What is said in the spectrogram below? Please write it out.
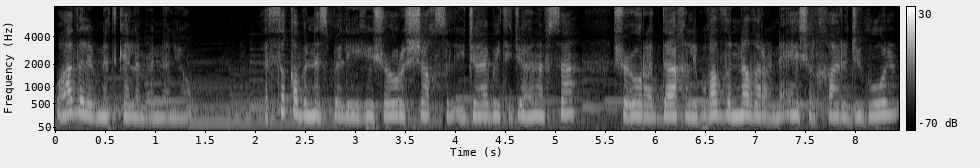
وهذا اللي بنتكلم عنه اليوم. الثقة بالنسبة لي هي شعور الشخص الإيجابي تجاه نفسه شعوره الداخلي بغض النظر عن إيش الخارج يقول.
